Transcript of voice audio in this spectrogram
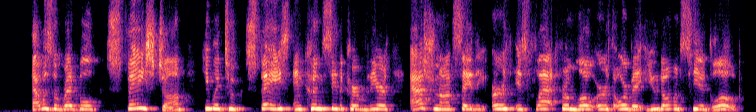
That was the Red Bull space jump. He went to space and couldn't see the curve of the earth. Astronauts say the earth is flat from low earth orbit. You don't see a globe.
